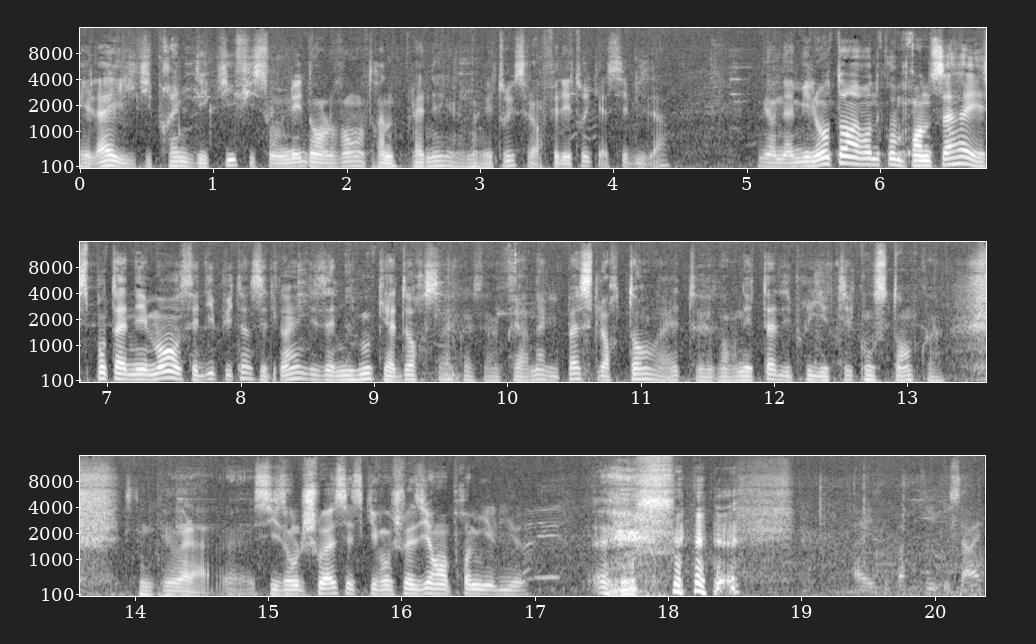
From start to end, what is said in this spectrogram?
Et là, ils, prennent des kiffs, ils sont nés dans le vent en train de planer dans les trucs, ça leur fait des trucs assez bizarres. Mais on a mis longtemps avant de comprendre ça et spontanément on s'est dit putain c'est quand même des animaux qui adorent ça quoi, c'est infernal, ils passent leur temps à être en état d'ébriété constant quoi. Donc euh, voilà, euh, s'ils ont le choix c'est ce qu'ils vont choisir en premier lieu. Allez c'est parti, il s'arrête.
